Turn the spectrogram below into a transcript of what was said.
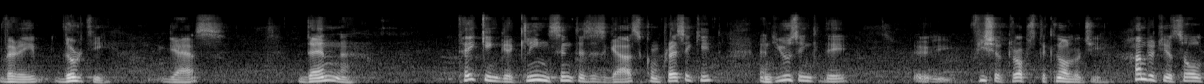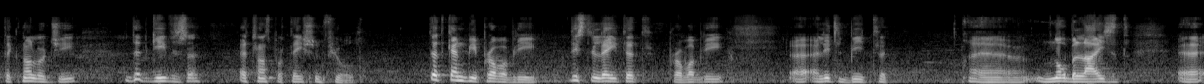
very dirty gas, then taking a clean synthesis gas, compressing it, and using the uh, Fischer-Tropsch technology, 100 years old technology that gives a, a transportation fuel that can be probably distillated, probably uh, a little bit uh, nobilized, uh,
